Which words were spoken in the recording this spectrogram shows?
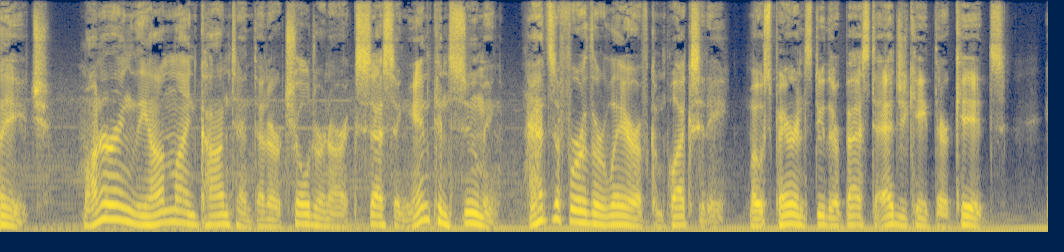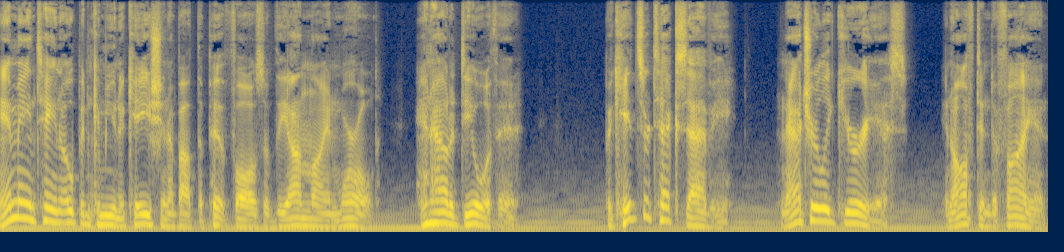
age, monitoring the online content that our children are accessing and consuming adds a further layer of complexity. Most parents do their best to educate their kids and maintain open communication about the pitfalls of the online world and how to deal with it. But kids are tech savvy, naturally curious, and often defiant.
